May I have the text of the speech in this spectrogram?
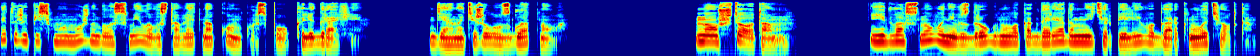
Это же письмо можно было смело выставлять на конкурс по каллиграфии. Диана тяжело сглотнула. «Ну что там?» едва снова не вздрогнула, когда рядом нетерпеливо гаркнула тетка.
